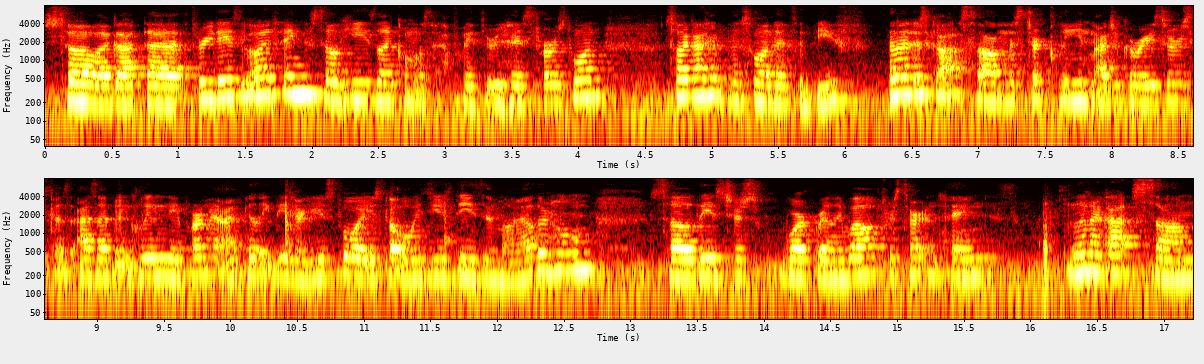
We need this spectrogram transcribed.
So I got that three days ago, I think. So he's like almost halfway through his first one. So I got him this one, it's a beef. And I just got some Mr. Clean magic erasers because as I've been cleaning the apartment, I feel like these are useful. I used to always use these in my other home. So these just work really well for certain things. And then I got some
